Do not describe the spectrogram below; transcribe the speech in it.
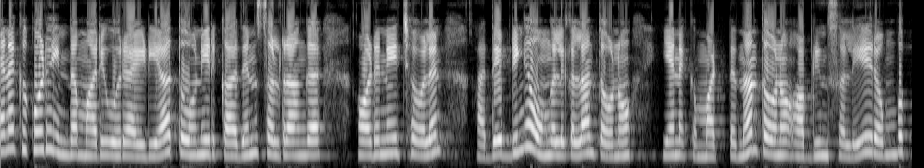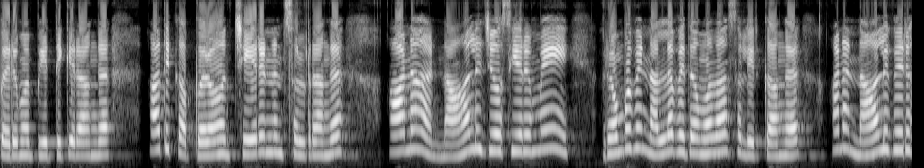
எனக்கு கூட இந்த மாதிரி ஒரு ஐடியா தோணியிருக்காதுன்னு சொல்கிறாங்க உடனே சோழன் அது எப்படிங்க உங்களுக்கெல்லாம் தோணும்? எனக்கு மட்டும்தான் தோணும் அப்படின்னு சொல்லி ரொம்ப பெருமை பீத்திக்கிறாங்க. அதுக்கப்புறம் சேரனன் சொல்கிறாங்க ஆனால் நாலு ஜோசியருமே ரொம்பவே நல்ல விதமாக தான் சொல்லியிருக்காங்க. ஆனால் நாலு பேரை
